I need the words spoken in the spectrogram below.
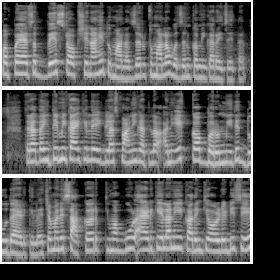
पपयाचं बेस्ट ऑप्शन आहे तुम्हाला जर तुम्हाला वजन कमी करायचं आहे तर. तर आता इथे मी काय केलं एक ग्लास पाणी घातलं आणि एक कप भरून मी इथे दूध ॲड केलं. याच्यामध्ये साखर किंवा गूळ ॲड केला नाही कारण की ऑलरेडीच हे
